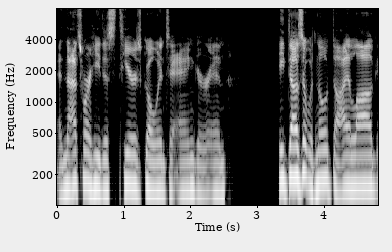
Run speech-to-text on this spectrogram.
and that's where he just tears go into anger. And he does it with no dialogue.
